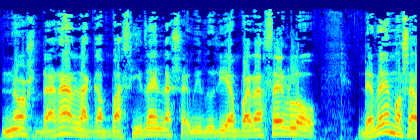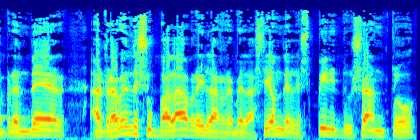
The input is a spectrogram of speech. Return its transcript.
nos dará la capacidad y la sabiduría para hacerlo. Debemos aprender, a través de su palabra y la revelación del Espíritu Santo,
